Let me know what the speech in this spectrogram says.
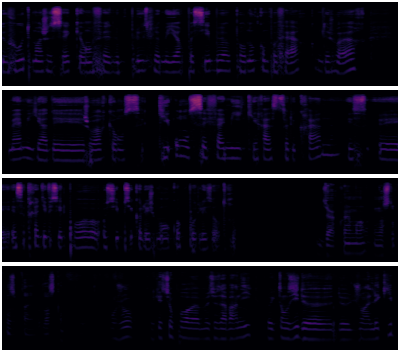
de foot. Moi, je sais qu'on fait le plus le meilleur possible pour nous qu'on peut faire comme des joueurs. Même il y a des joueurs qui ont, ce- qui ont ces familles qui restent à l'Ukraine et, c- et- et c'est très difficile pour eux aussi psychologiquement comme pour les autres. Дякуємо. Наступне запитання, будь ласка. Bonjour, une question pour euh, Monsieur Zabarny, Loïc Tanzi de, de joindre l'équipe.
